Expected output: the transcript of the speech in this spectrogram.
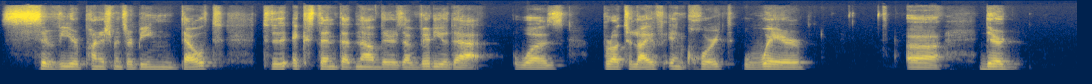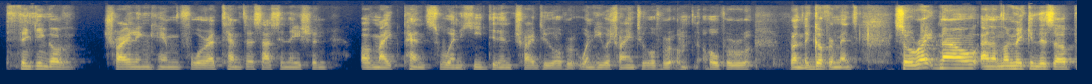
severe punishments are being dealt to the extent that now there's a video that was brought to life in court where uh, they're thinking of trialing him for attempt assassination of Mike Pence when he didn't try to over when he was trying to over over overrun the government. So right now, and I'm not making this up,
